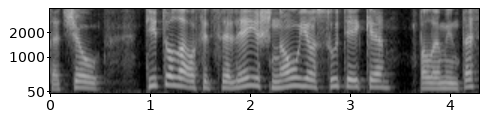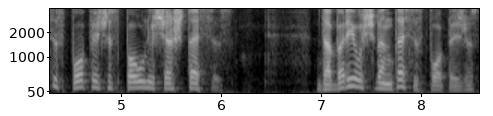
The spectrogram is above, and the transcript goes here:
tačiau titulą oficialiai iš naujo suteikė palaimintasis popiežius Paulius VI. Dabar jau šventasis popiežius,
